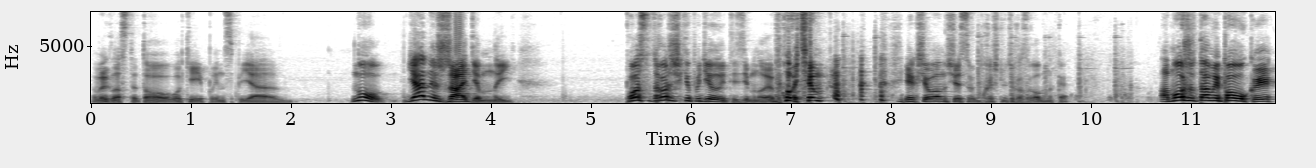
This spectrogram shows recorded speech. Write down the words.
викласти, то окей, в принципі, я. Ну, я не жадібний. Просто трошечки поділити зі мною потім. Якщо вам щось пришлють розробники. А може там і пауки.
